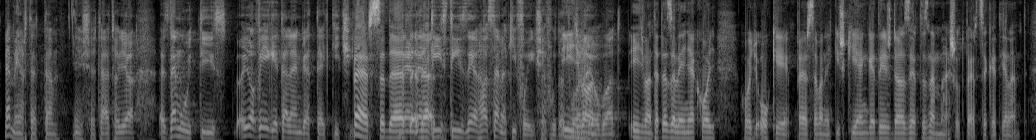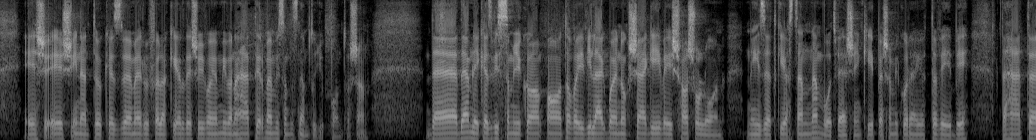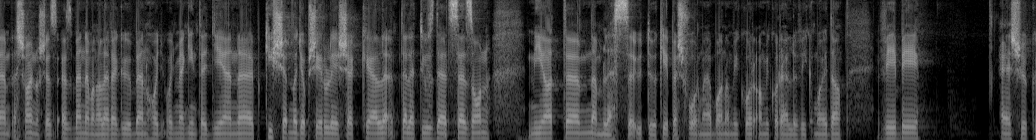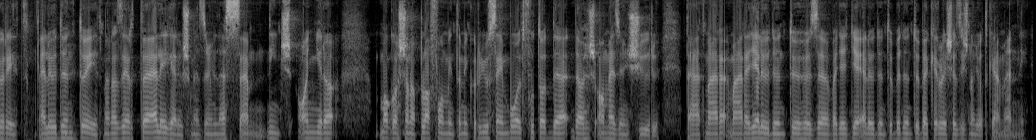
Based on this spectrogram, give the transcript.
nem értettem én se. Tehát, hogy a, ez nem úgy tíz, a végét elengedte egy kicsit. Persze, de... De, de, de tíz tíznél, ha aztán kifolyik se futott így volna van, jobbat. Így van, tehát ez a lényeg, hogy, hogy oké, okay, persze van egy kis kiengedés, de azért ez nem másodperceket jelent. És, és innentől kezdve merül fel a kérdés, hogy vajon mi van a háttérben, viszont ezt nem tudjuk pontosan de, de emlékezz vissza mondjuk a, a tavalyi világbajnokság éve is hasonlóan nézett ki, aztán nem volt versenyképes, amikor eljött a VB. Tehát ez, eh, sajnos ez, ez benne van a levegőben, hogy, hogy megint egy ilyen eh, kisebb-nagyobb sérülésekkel teletűzdelt szezon miatt eh, nem lesz ütőképes formában, amikor, amikor ellövik majd a VB első körét, elődöntőjét, mert azért elég erős mezőny lesz, nincs annyira magasan a plafon, mint amikor Usain Bolt futott, de, de a mezőny sűrű. Tehát már, már egy elődöntőhöz, vagy egy elődöntőbe döntőbe kerüléshez is nagyot kell menni.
